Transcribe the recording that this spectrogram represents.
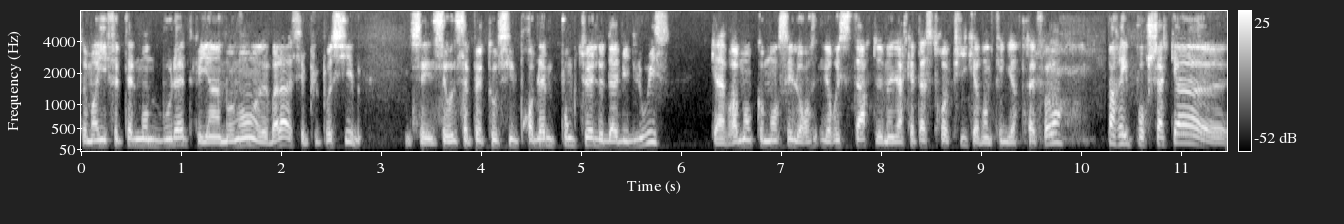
Seulement, il fait tellement de boulettes qu'il y a un moment, euh, voilà, c'est plus possible. C'est, ça peut être aussi le problème ponctuel de David Luiz, qui a vraiment commencé le, restart de manière catastrophique avant de finir très fort. Pareil pour Chaka. Euh,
